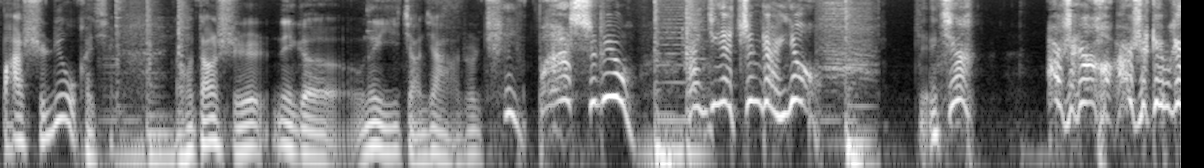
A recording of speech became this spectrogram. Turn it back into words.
八十六块钱。然后当时那个我那姨讲价说这八十六，哎，你也真敢要，行，二十刚好，二十给不给？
